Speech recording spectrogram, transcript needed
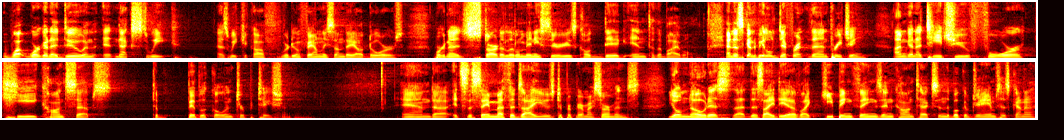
what we're going to do in, in next week as we kick off, we're doing Family Sunday Outdoors. We're going to start a little mini series called Dig into the Bible. And it's going to be a little different than preaching. I'm going to teach you four key concepts to biblical interpretation. And uh, it's the same methods I use to prepare my sermons. You'll notice that this idea of like keeping things in context in the book of James has kind of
